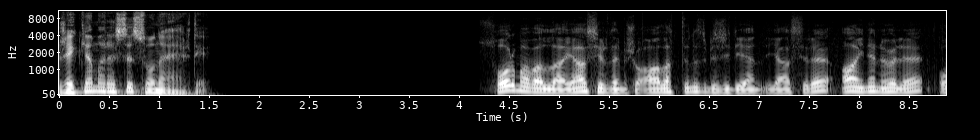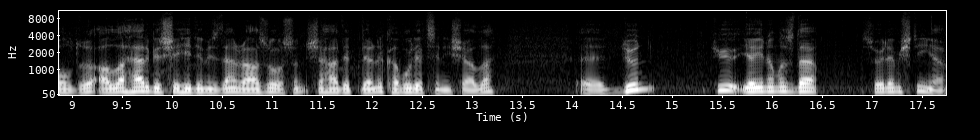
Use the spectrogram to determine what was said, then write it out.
Reklam arası sona erdi. Sorma vallahi Yasir demiş o ağlattınız bizi diyen Yasir'e. Aynen öyle oldu. Allah her bir şehidimizden razı olsun. Şehadetlerini kabul etsin inşallah. Ee, dünkü yayınımızda söylemiştin ya.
